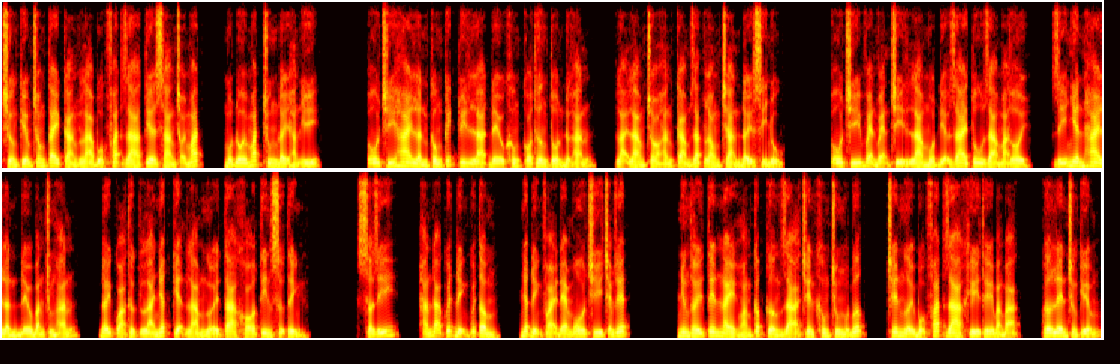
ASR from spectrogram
trường kiếm trong tay càng là buộc phát ra tia sáng chói mắt, một đôi mắt trung đầy hàn ý. Ô trí hai lần công kích tuy là đều không có thương tổn được hắn, lại làm cho hắn cảm giác lòng tràn đầy sỉ nhục. Ô trí vẹn vẹn chỉ là một địa giai tu giả mà thôi, dĩ nhiên hai lần đều bắn trúng hắn, đây quả thực là nhất kiện làm người ta khó tin sự tình. Sở dĩ, hắn đã quyết định quyết tâm, nhất định phải đem ô trí chém giết. Nhưng thấy tên này hoàng cấp cường giả trên không trung một bước, trên người bộc phát ra khí thế bằng bạc, cơ lên trường kiếm,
